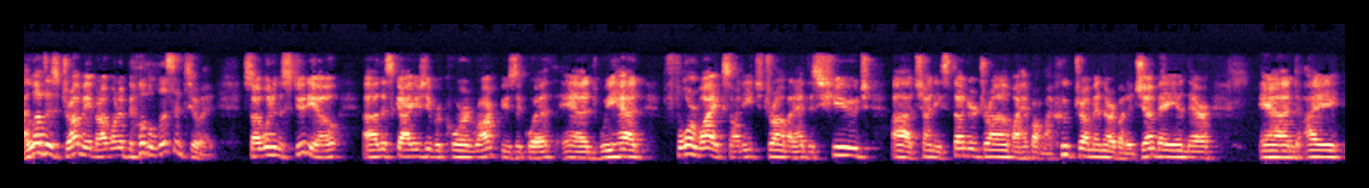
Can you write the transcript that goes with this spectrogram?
I love this drumming, but I want to be able to listen to it." So I went in the studio. Uh, this guy usually record rock music with, and we had four mics on each drum. And I had this huge uh, Chinese thunder drum. I had brought my hoop drum in there. I brought a djembe in there and I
